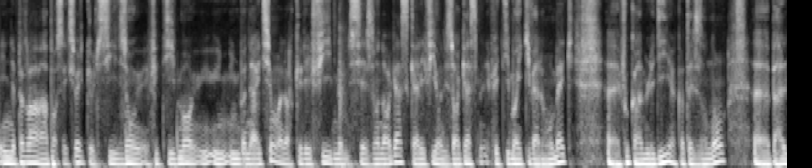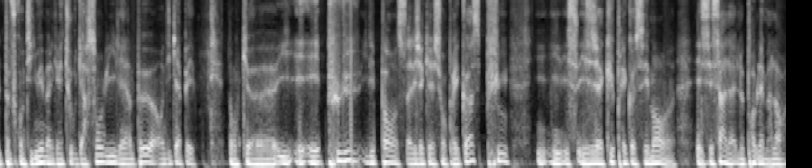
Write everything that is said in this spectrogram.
Ils ne peuvent avoir un rapport sexuel que s'ils ont effectivement une, une bonne érection, alors que les filles, même si elles ont un orgasme, car les filles ont des orgasmes effectivement équivalents au mec, euh, il faut quand même le dire, quand elles en ont, euh, bah, elles peuvent continuer malgré tout. Le garçon, lui, il est un peu handicapé. Donc, euh, et, et plus il pense à l'éjaculation précoce, plus il, il- il éjacule précocement. Et c'est ça le problème. Alors,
